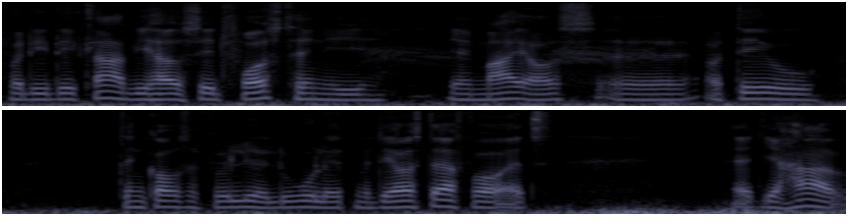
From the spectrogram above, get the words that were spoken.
fordi det er klart, vi har jo set frost hen i, ja, i maj også, øh, og det er jo, den går selvfølgelig at lure lidt, men det er også derfor, at, at jeg har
